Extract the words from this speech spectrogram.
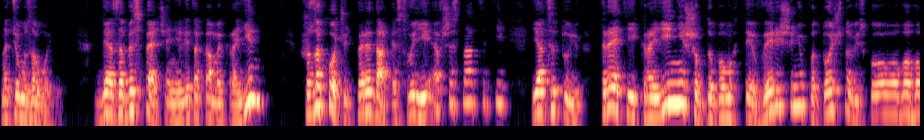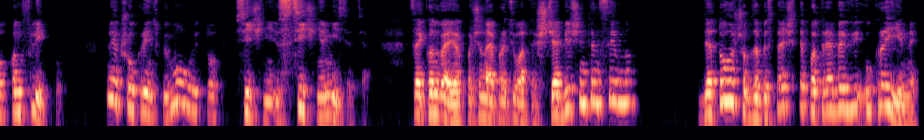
на цьому заводі для забезпечення літаками країн, що захочуть передати свої F-16, я цитую, третій країні, щоб допомогти вирішенню поточного військового конфлікту. Ну, якщо українською мовою, то в січні, з січня місяця цей конвейер починає працювати ще більш інтенсивно для того, щоб забезпечити потреби України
